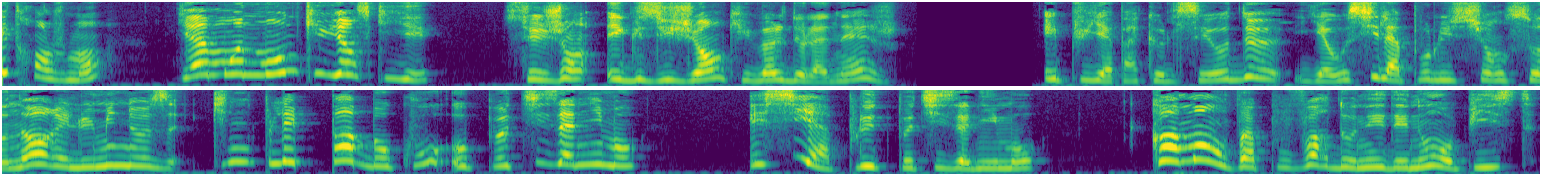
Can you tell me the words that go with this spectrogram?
étrangement, il y a moins de monde qui vient skier. Ces gens exigeants qui veulent de la neige. Et puis il n'y a pas que le CO2, il y a aussi la pollution sonore et lumineuse, qui ne plaît pas beaucoup aux petits animaux. Et s'il n'y a plus de petits animaux, comment on va pouvoir donner des noms aux pistes?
